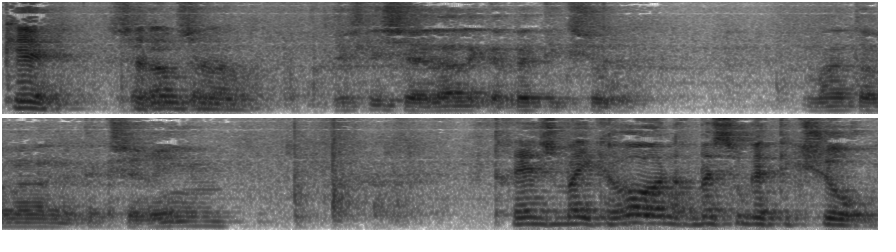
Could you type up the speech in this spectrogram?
כן, שלום שלום. יש לי שאלה לגבי תקשור. מה אתה אומר על מתקשרים? תראה, יש בעיקרון הרבה סוגי תקשור.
